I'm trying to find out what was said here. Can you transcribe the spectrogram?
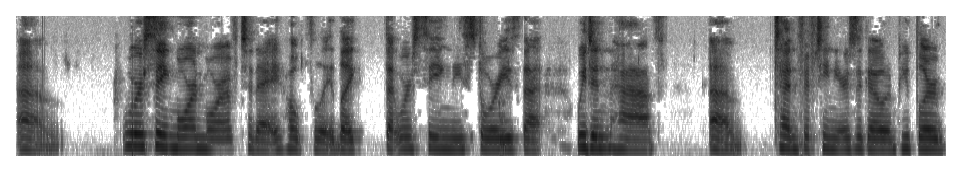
um, we're seeing more and more of today. Hopefully, like that we're seeing these stories that we didn't have um, 10 15 years ago and people are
